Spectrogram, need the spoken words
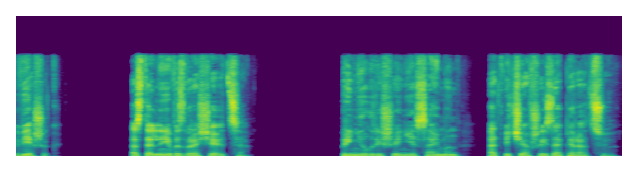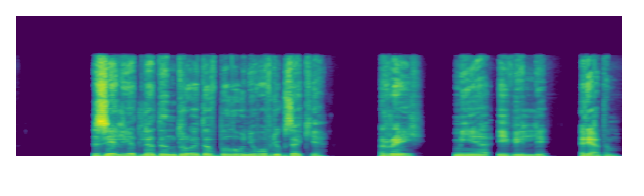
вешек. Остальные возвращаются». Принял решение Саймон, отвечавший за операцию. Зелье для дендроидов было у него в рюкзаке. Рэй, Мия и Вилли рядом.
